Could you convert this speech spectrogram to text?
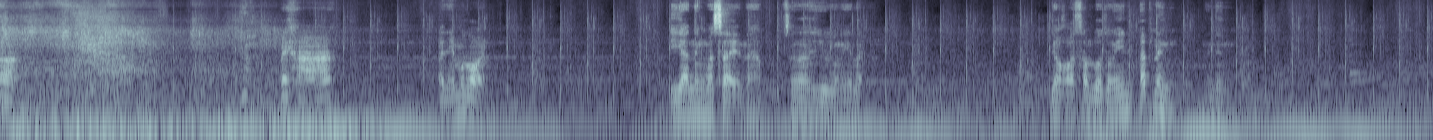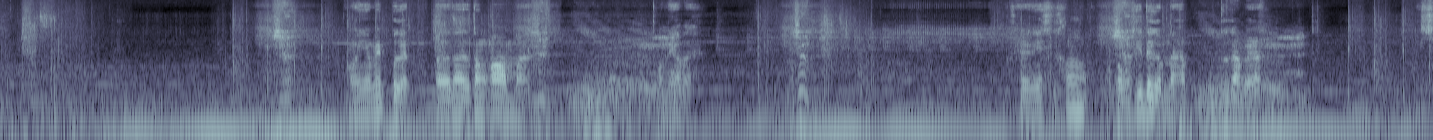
อ่าไปหา อันนี้มาก่อน อีกอันหนึ่งมาใส่นะครับ ซึ่งน่าจะอยู่ตรงนี้แหละ เดี๋ยวขอสำรวจตรงนี้แป๊บหนึ่งนิดหนึ่งอ๋อยังไม่เปิดเราน่าจะต้องอ้อมมา ตรงนี้เลยโอเคนี่คือข้างตรงที่เดิมนะครับก็กลับไปอะโอเค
